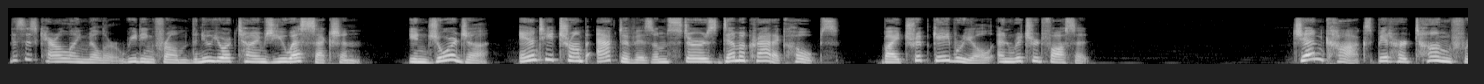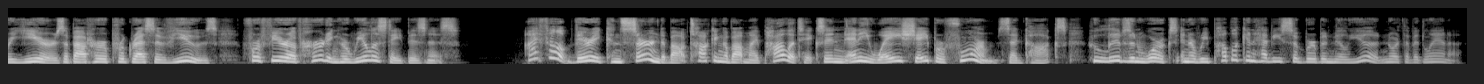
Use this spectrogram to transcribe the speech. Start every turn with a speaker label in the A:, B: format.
A: This is Caroline Miller reading from the New York Times U.S. section. In Georgia, anti Trump activism stirs Democratic hopes by Trip Gabriel and Richard Fausset. Jen Cox bit her tongue for years about her progressive views for fear of hurting her real estate business. I felt very concerned about talking about my politics in any way, shape, or form, said Cox, who lives and works in a Republican heavy suburban milieu north of Atlanta.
